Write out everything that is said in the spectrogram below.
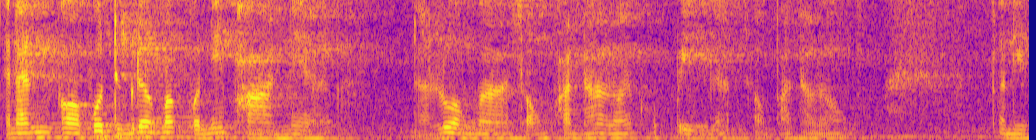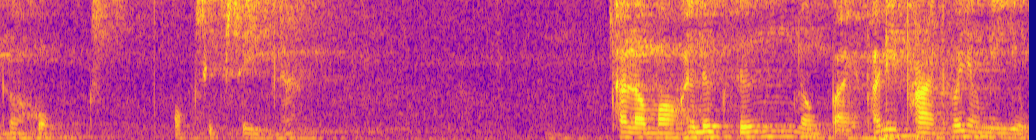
ดังนั้นพอพูดถึงเรื่องมรรคผลนิพพานเนี่ยล่วงมา 2,500กว่าปีแล้ว2,500 ตอนนี้ก็6 64นะ ถ้าเรามองให้ลึกซึ้งลงไป พระนิพพานก็ยังมีอยู่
